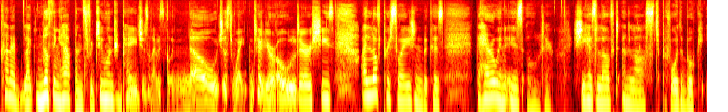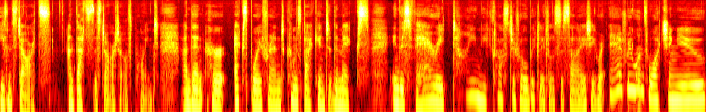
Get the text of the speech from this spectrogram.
kind of like nothing happens for two hundred pages. And I was going, no, just wait until you're older. She's, I love Persuasion because the heroine is older. She has loved and lost before the book even starts. And that's the start off point. And then her ex boyfriend comes back into the mix in this very tiny, claustrophobic little society where everyone's watching you.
